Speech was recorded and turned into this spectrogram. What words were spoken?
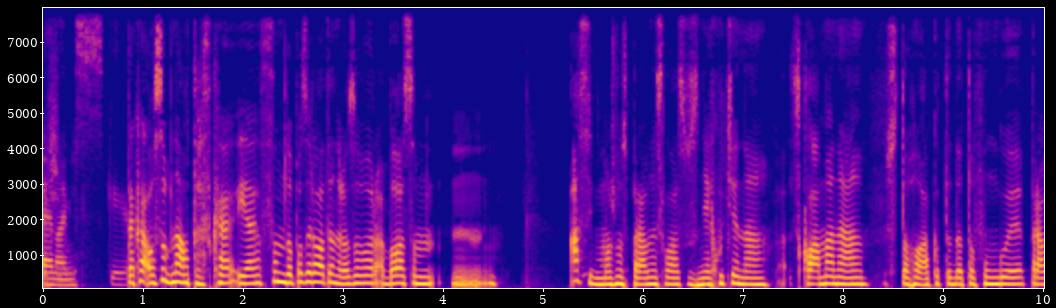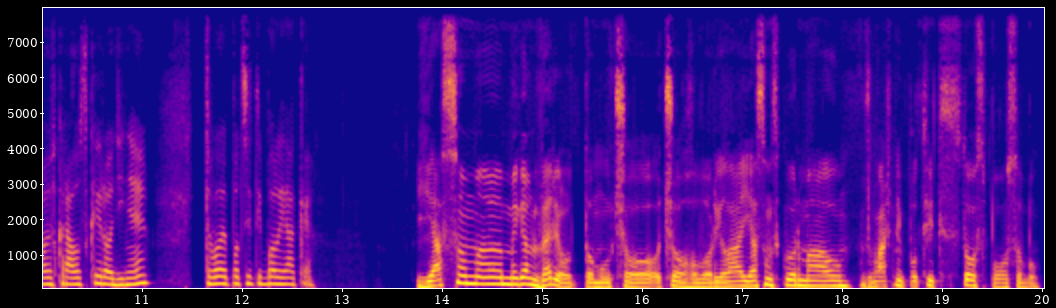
And I'm scared. Taká osobná otázka. Ja som dopozerala ten rozhovor a bola som mm, asi možno správne slova sú znechutená, sklamaná z toho, ako teda to funguje práve v kráľovskej rodine. Tvoje pocity boli aké? Ja som eh, Megan veril tomu, čo, čo hovorila. Ja som skôr mal zvláštny pocit z toho spôsobu.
